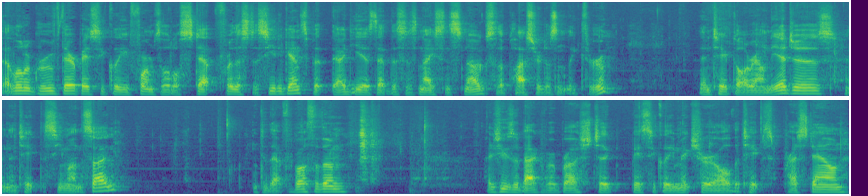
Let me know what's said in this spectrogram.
That little groove there basically forms a little step for this to seat against, but the idea is that this is nice and snug so the plaster doesn't leak through. Then taped all around the edges and then tape the seam on the side. Do that for both of them. I just use the back of a brush to basically make sure all the tape's pressed down.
